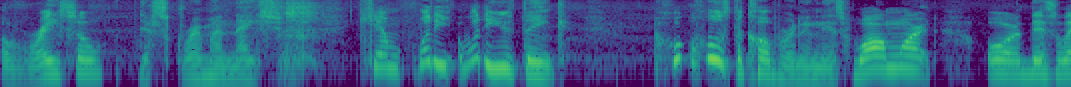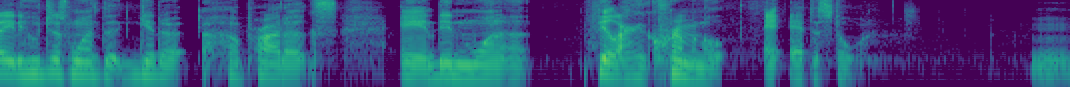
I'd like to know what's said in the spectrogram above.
of racial discrimination. Kim, what do you, what do you think? Who, who's the culprit in this? Walmart or this lady who just wanted to get her, her products and didn't want to feel like a criminal at, at the store? Hmm.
